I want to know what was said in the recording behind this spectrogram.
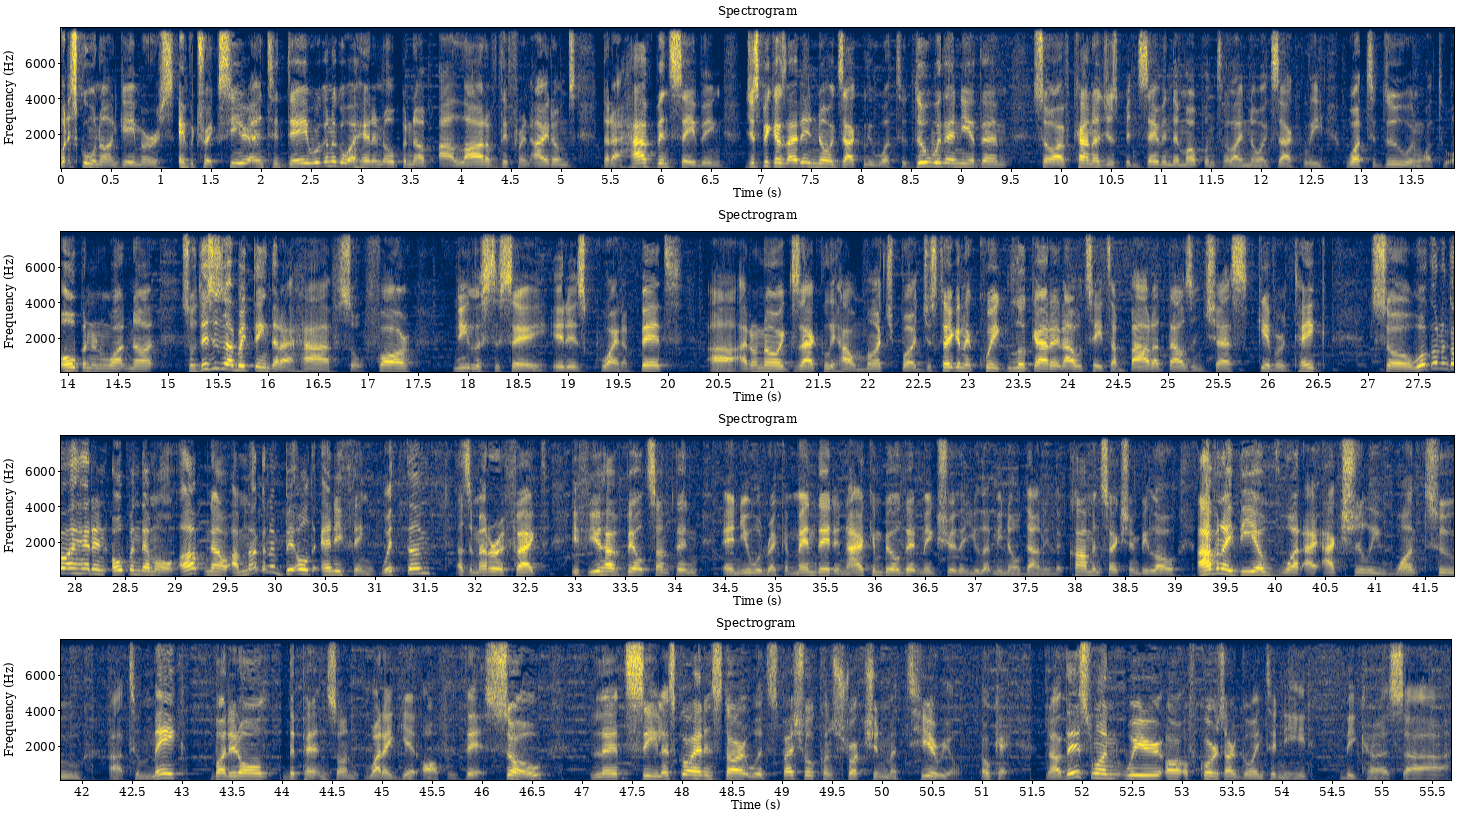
What is going on gamers? Aevatrex here and today we're gonna go ahead and open up a lot of different items that I have been saving just because I didn't know exactly what to do with any of them so I've kind of just been saving them up until I know exactly what to do and what to open and whatnot. So this is everything that I have so far. Needless to say it is quite a bit. Uh, I don't know exactly how much but just taking a quick look at it I would say it's about a thousand chests give or take so we're going to go ahead and open them all up. Now, I'm not going to build anything with them. As a matter of fact, if you have built something and you would recommend it and I can build it, make sure that you let me know down in the comment section below. I have an idea of what I actually want to, uh, to make, but it all depends on what I get off of this. So let's see. Let's go ahead and start with special construction material. Okay. Now this one we are, of course are going to need because uh,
